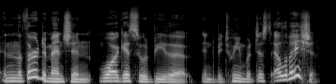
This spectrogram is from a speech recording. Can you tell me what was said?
And then the third dimension, well, I guess it would be the in between, but just elevation.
